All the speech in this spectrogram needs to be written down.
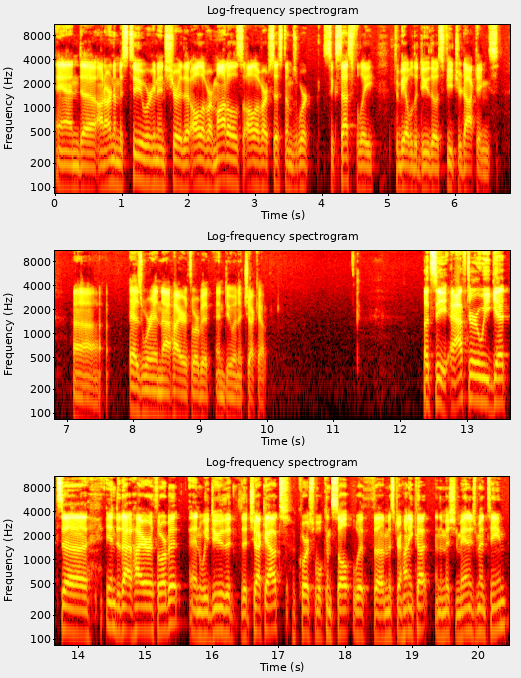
And uh, on Artemis 2, we're going to ensure that all of our models, all of our systems work successfully to be able to do those future dockings uh, as we're in that high Earth orbit and doing a checkout. Let's see, after we get uh, into that high Earth orbit and we do the, the checkout, of course, we'll consult with uh, Mr. Honeycutt and the mission management team,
